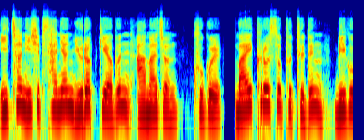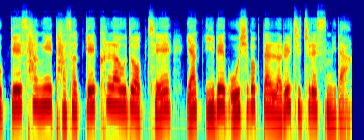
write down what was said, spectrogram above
2024년 유럽 기업은 아마존, 구글, 마이크로소프트 등 미국계 상위 5개 클라우드 업체에 약 250억 달러를 지출했습니다.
